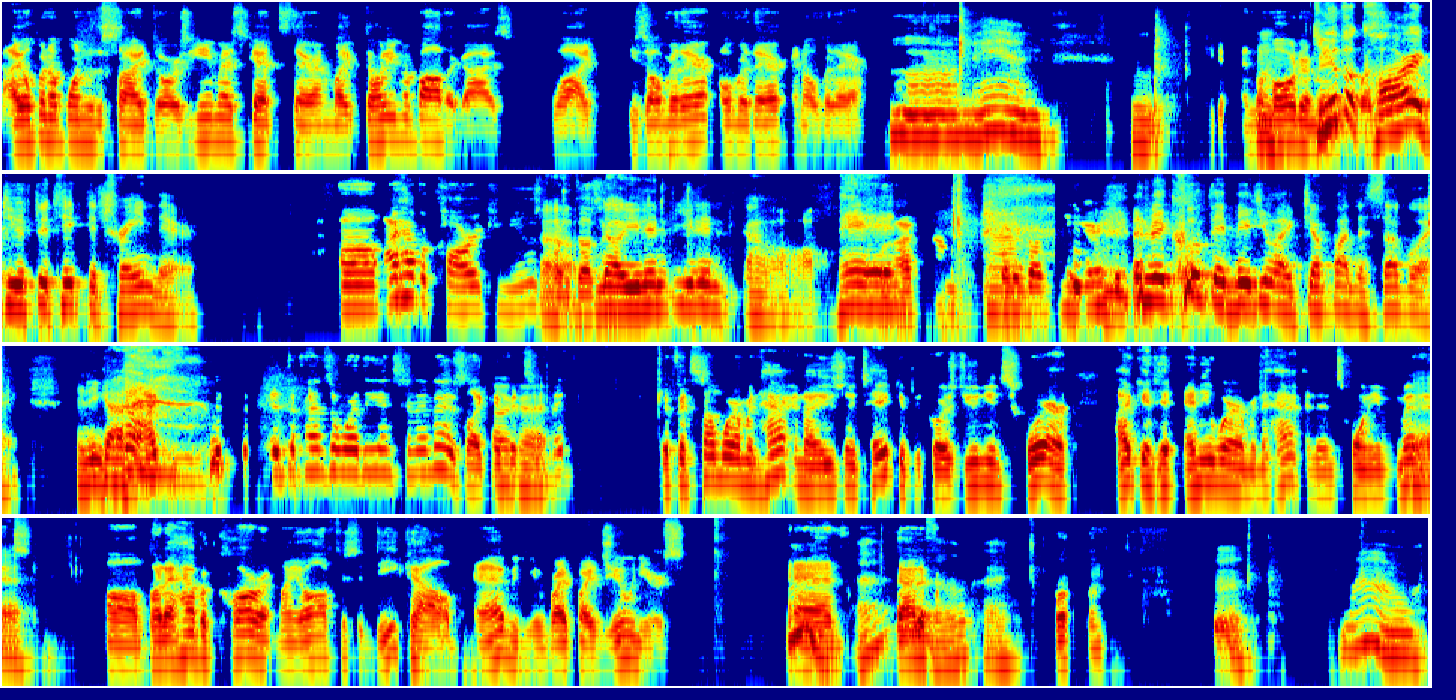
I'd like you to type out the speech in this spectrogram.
I open up one of the side doors. EMS gets there. I'm like, don't even bother, guys. Why? He's over there, over there, and over there. Oh, man. Yeah, and the motor. Do you have a car? do you have to take the train there? Um, I have a car I can use, but it oh, doesn't. No, you didn't. You didn't. Oh man! I, it It'd be cool if they made you like jump on the subway, and you got. No, I, it depends on where the incident is. Like if okay. it's if it's somewhere in Manhattan, I usually take it because Union Square, I can hit anywhere in Manhattan in 20 minutes. Yeah. Um, but I have a car at my office at DeKalb Avenue, right by Juniors, mm. and oh, that is okay. Brooklyn. Hmm. Wow,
